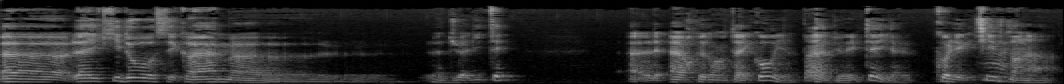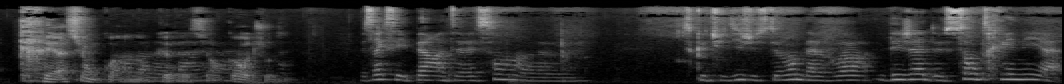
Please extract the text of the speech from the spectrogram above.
Euh, L'aïkido, c'est quand même euh, la dualité. Euh, alors que dans le taiko, il n'y a pas la dualité, il y a le collectif dans la création, quoi. Donc euh, c'est encore autre chose. C'est vrai que c'est hyper intéressant ce que tu dis justement d'avoir déjà de s'entraîner à,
